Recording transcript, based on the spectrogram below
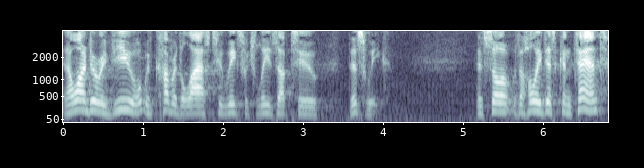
And I want to do a review of what we've covered the last two weeks, which leads up to this week. And so, with the holy discontent,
